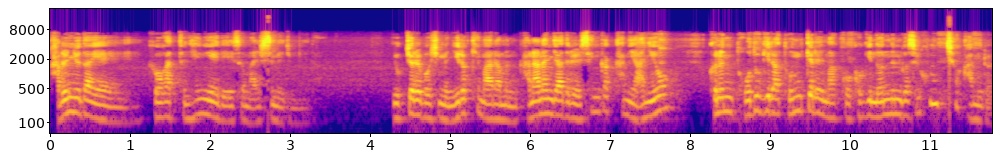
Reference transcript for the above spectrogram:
가룟 유다의 그와 같은 행위에 대해서 말씀해 줍니다. 6절을 보시면 이렇게 말하면 가난한 자들을 생각함이 아니요 그는 도둑이라 돈깨를 맞고 거기 넣는 것을 훔쳐 가미르라.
